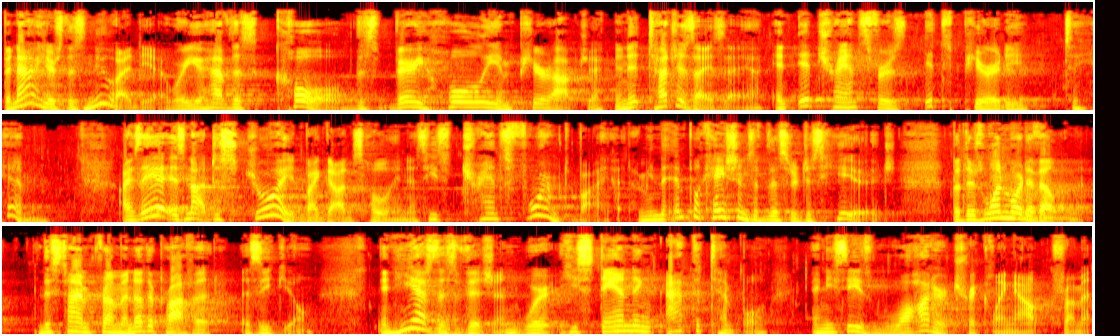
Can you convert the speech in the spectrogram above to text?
But now here's this new idea where you have this coal, this very holy and pure object, and it touches Isaiah, and it transfers its purity to him. Isaiah is not destroyed by God's holiness, he's transformed by it. I mean, the implications of this are just huge. But there's one more development, this time from another prophet, Ezekiel. And he has this vision where he's standing at the temple and he sees water trickling out from it.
